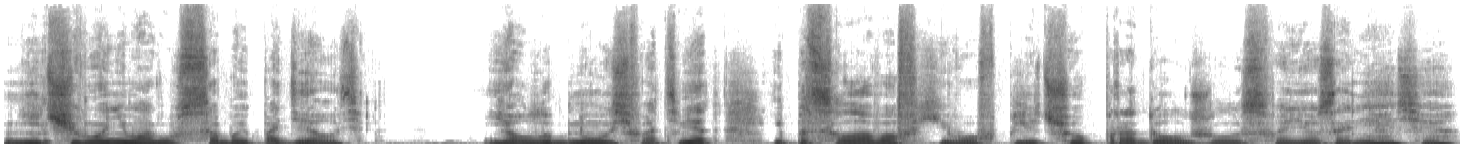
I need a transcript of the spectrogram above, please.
«Ничего не могу с собой поделать». Я улыбнулась в ответ и, поцеловав его в плечо, продолжила свое занятие.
